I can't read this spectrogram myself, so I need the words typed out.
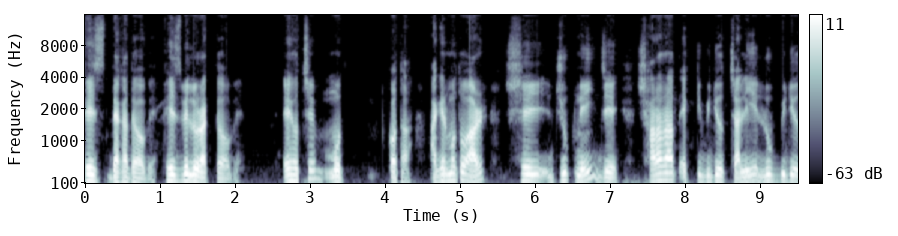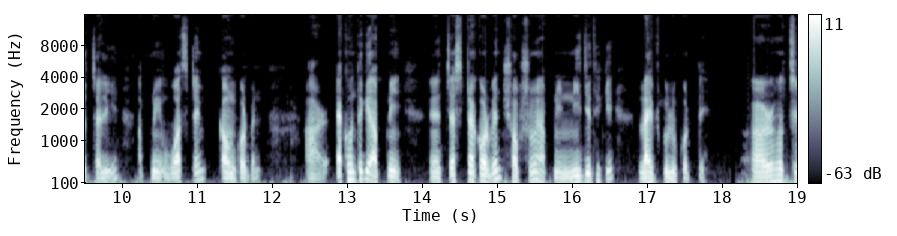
ফেস দেখাতে হবে ফেস ভ্যালু রাখতে হবে। এই হচ্ছে মোট কথা। আগের মতো আর সেই যুগ নেই যে সারা রাত একটি ভিডিও চালিয়ে লুপ ভিডিও চালিয়ে আপনি ওয়াচ টাইম কাউন্ট করবেন। আর এখন থেকে আপনি চেষ্টা করবেন সবসময় আপনি নিজে থেকে লাইভগুলো করতে। আর হচ্ছে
